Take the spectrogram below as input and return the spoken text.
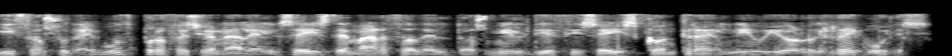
Hizo su debut profesional el 6 de marzo del 2016 contra el New York Red Bulls.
